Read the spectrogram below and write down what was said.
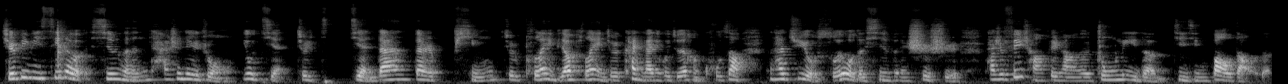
其实 BBC 的新闻它是那种又简，就是简单，但是平，就是 plain，比较 plain，就是看起来你会觉得很枯燥。但它具有所有的新闻事实，它是非常非常的中立的进行报道的。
